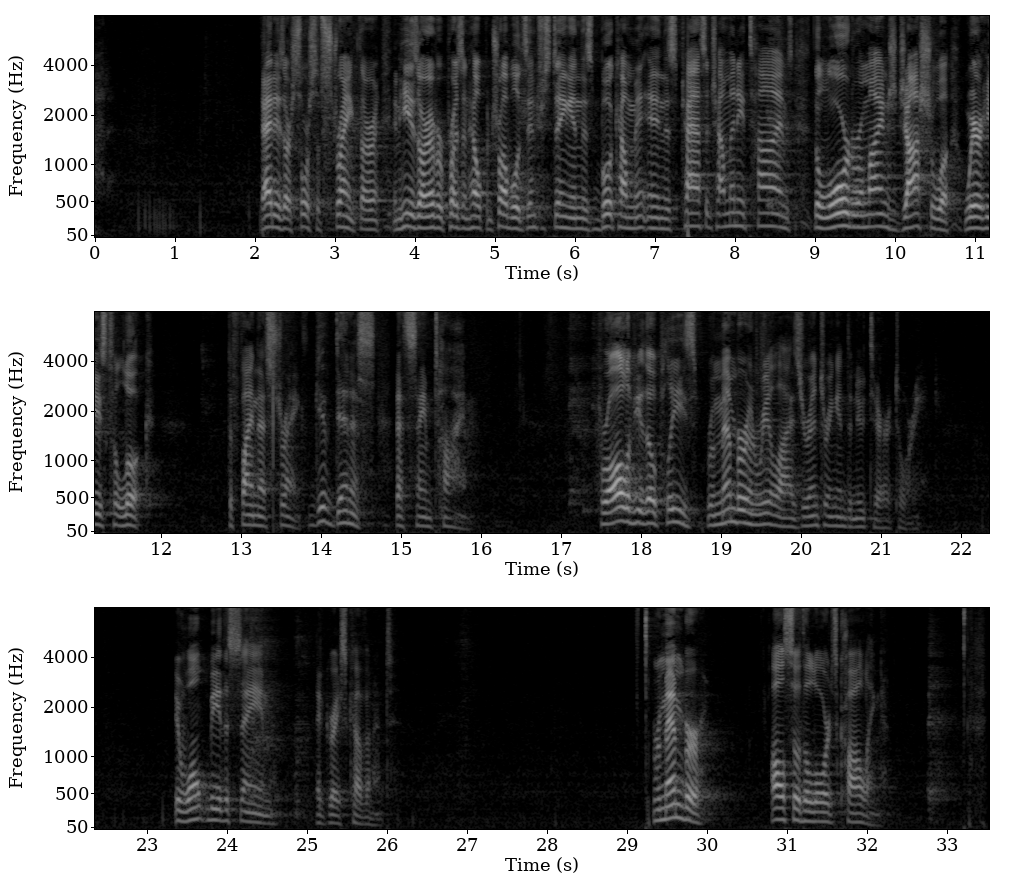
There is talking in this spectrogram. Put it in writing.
That is our source of strength, our, and He is our ever present help in trouble. It's interesting in this book, how, in this passage, how many times the Lord reminds Joshua where he's to look to find that strength. Give Dennis that same time. For all of you, though, please remember and realize you're entering into new territory. It won't be the same at Grace Covenant. Remember also the Lord's calling.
